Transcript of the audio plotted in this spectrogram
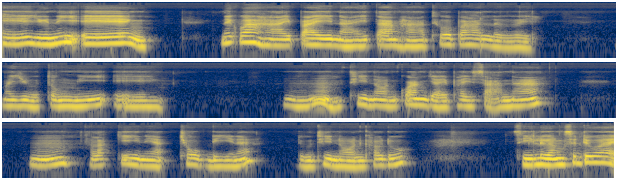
เออยู่นี่เอง นึกว่าหายไปไหนตามหาทั่วบ้านเลย มาอยู่ตรงนี้เองอืมที่นอนกว้างใหญ่ไพศาลนะอืมลักกี้เนี่ย โชคดีนะ ดูที่นอนเขาดู สีเหลืองซะด้วย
